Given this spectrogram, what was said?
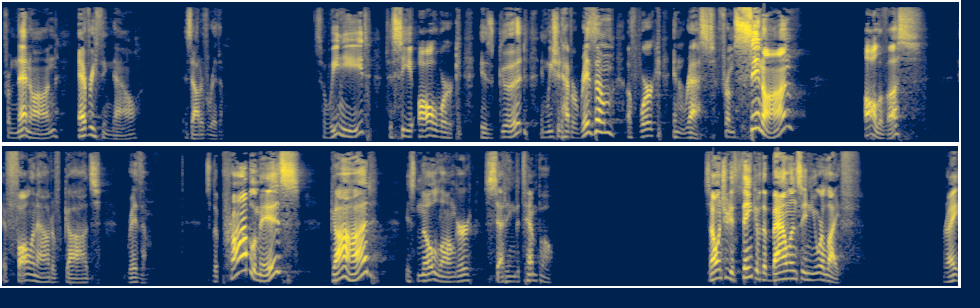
from then on, everything now is out of rhythm. So we need to see all work is good and we should have a rhythm of work and rest. From sin on, all of us have fallen out of God's rhythm. So the problem is God is no longer setting the tempo. So I want you to think of the balance in your life. Right?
